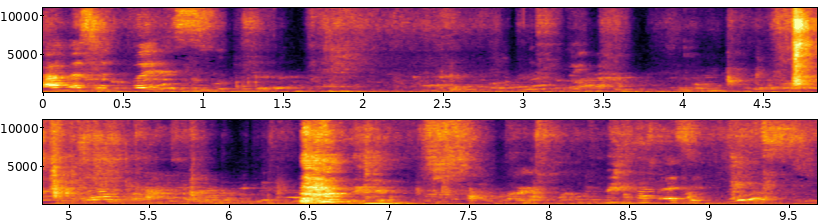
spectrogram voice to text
Have a seat, please. Have a seat, please.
